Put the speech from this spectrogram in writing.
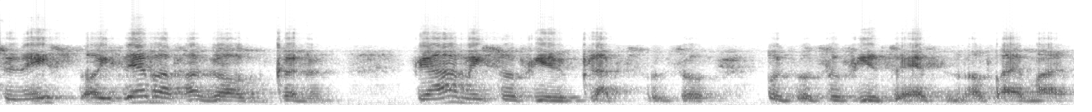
zunächst euch selber versorgen können. Wir haben nicht so viel Platz und so und, und so viel zu essen auf einmal.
